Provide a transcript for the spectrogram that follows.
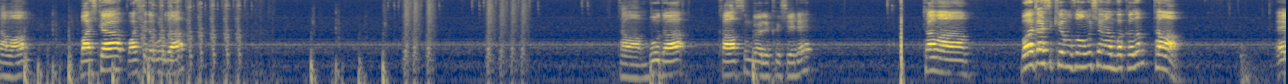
Tamam. Başka başka da burada. Tamam bu da kalsın böyle köşede. Tamam. Bu arkadaş kilomuz olmuş hemen bakalım. Tamam. Ee,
